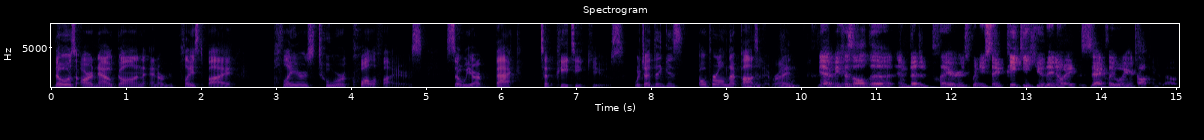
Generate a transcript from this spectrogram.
Those are now gone and are replaced by Players Tour qualifiers. So we are back to PTQs, which I think is overall net mm-hmm. positive, right? Mm-hmm. Yeah, because all the embedded players, when you say PTQ, they know exactly what you're talking about.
